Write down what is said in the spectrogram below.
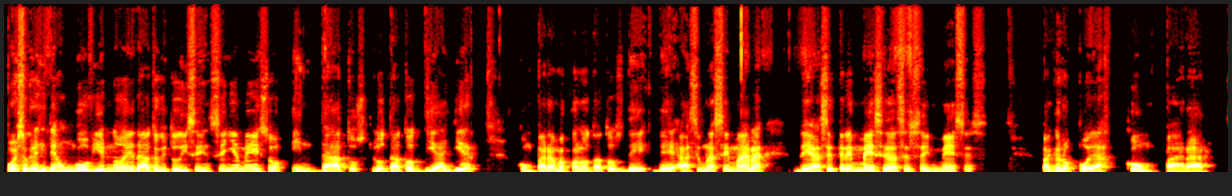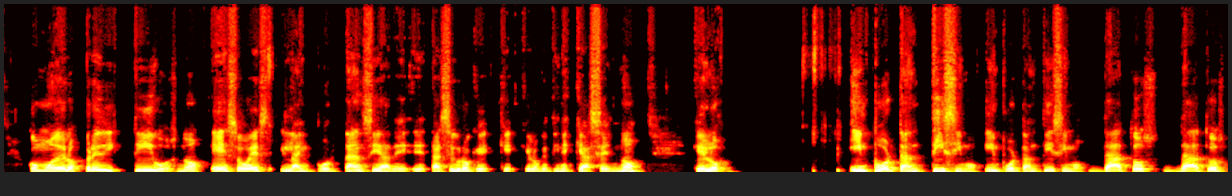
Por eso necesitas un gobierno de datos que tú dices, enséñame eso en datos. Los datos de ayer, compáramos con los datos de, de hace una semana, de hace tres meses, de hace seis meses, para que los puedas comparar con modelos predictivos, ¿no? Eso es la importancia de estar seguro que, lo que tienes que hacer, ¿no? Que lo importantísimo, importantísimo, datos, datos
